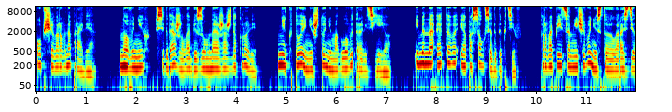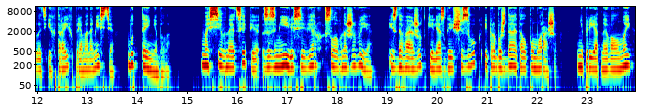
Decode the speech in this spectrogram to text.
общего равноправия. Но в них всегда жила безумная жажда крови. Никто и ничто не могло вытравить ее. Именно этого и опасался детектив. Кровопийцам ничего не стоило разделать их троих прямо на месте, будто и не было. Массивные цепи зазмеились вверх, словно живые, издавая жуткий лязгающий звук и пробуждая толпу мурашек, неприятной волной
